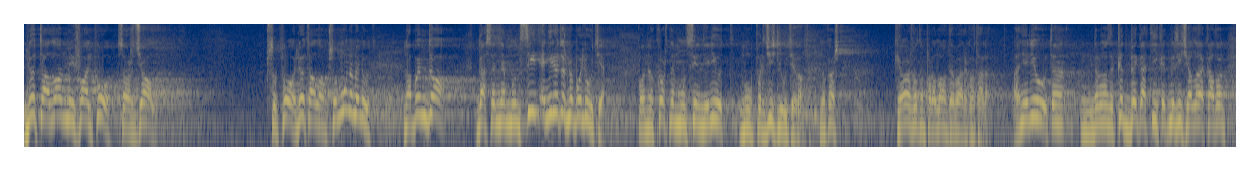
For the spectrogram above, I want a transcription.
Lute Allahun me m'i falë, po, se është gjallë. Kështu po, lute Allahun, kështu munen me lutë. Na bëjmë dua, ngase në mundësinë e njeriut është me bo lutje. Po nuk është në mundësinë e njeriut me u përgjigj lutjeve. Nuk është, kjo është vetëm për Allahun tebareke ve teala. A njeriu të nderuar këtë begati, këtë mirësi që Allahu e ka dhënë,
